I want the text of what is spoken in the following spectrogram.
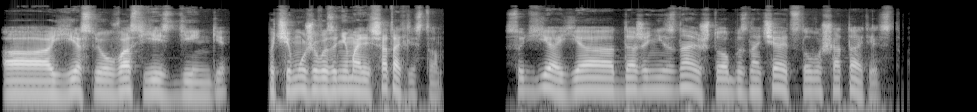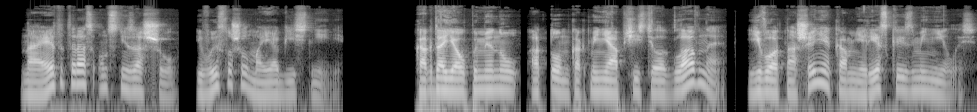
А если у вас есть деньги? Почему же вы занимались шатательством? Судья, я даже не знаю, что обозначает слово «шатательство». На этот раз он снизошел и выслушал мои объяснения. Когда я упомянул о том, как меня обчистило главное, его отношение ко мне резко изменилось.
